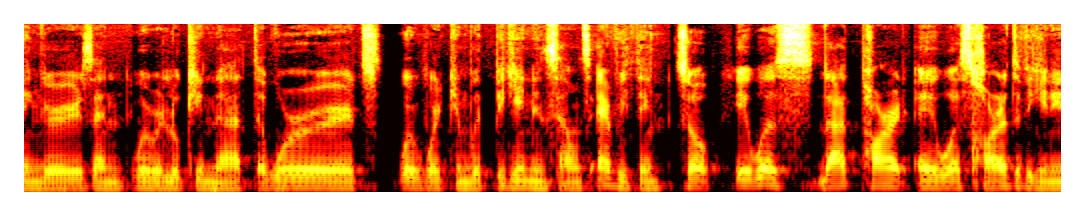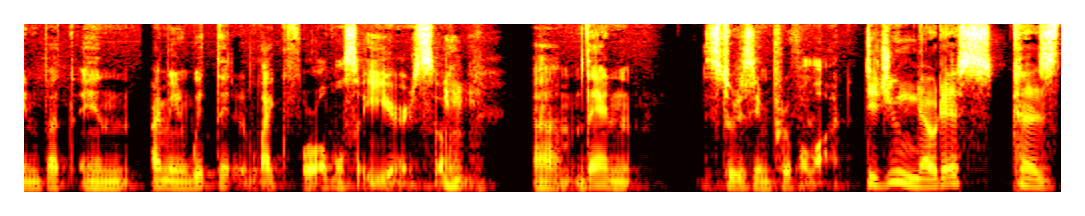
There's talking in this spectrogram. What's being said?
fingers, and we were looking at the words. We're working with beginning sounds, everything. So it was that part. It was hard at the beginning, but in I mean, we did it like for almost a year. So um, then the students improve a lot. Did you notice because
